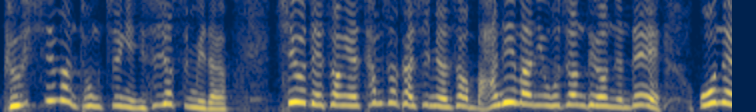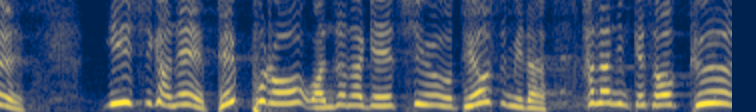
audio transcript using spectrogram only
극심한 통증이 있으셨습니다. 치유 대성에 참석하시면서 많이 많이 호전되었는데 오늘 이 시간에 100% 완전하게 치유되었습니다. 하나님께서 그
